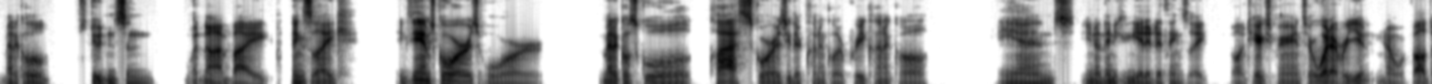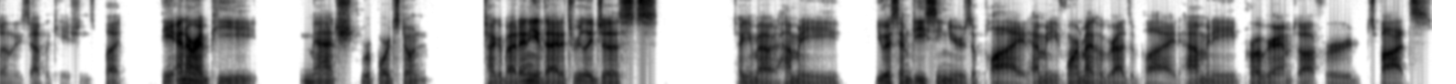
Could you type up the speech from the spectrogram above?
medical students and whatnot by things like exam scores or medical school class scores, either clinical or preclinical. And, you know, then you can get into things like volunteer experience or whatever. You, you know, we've all done these applications. But the NRMP match reports don't talk about any of that. It's really just talking about how many USMD seniors applied, how many foreign medical grads applied, how many programs offered spots,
